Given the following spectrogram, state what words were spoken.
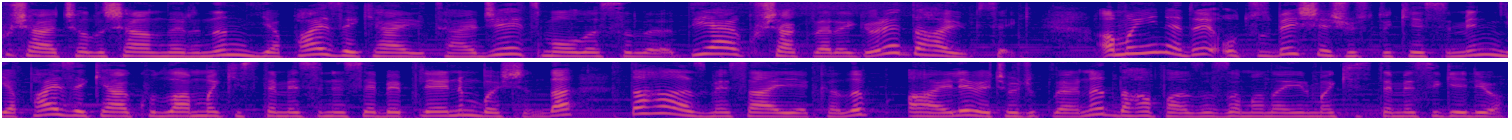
kuşağı çalışanlarının yapay zekayı tercih etme olasılığı diğer kuşaklara göre daha yüksek. Ama yine de 35 yaş üstü kesimin yapay zeka kullanmak istemesinin sebeplerinin başında daha az mesaiye kalıp aile ve çocuklarına daha fazla zaman ayırmak istemesi geliyor.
